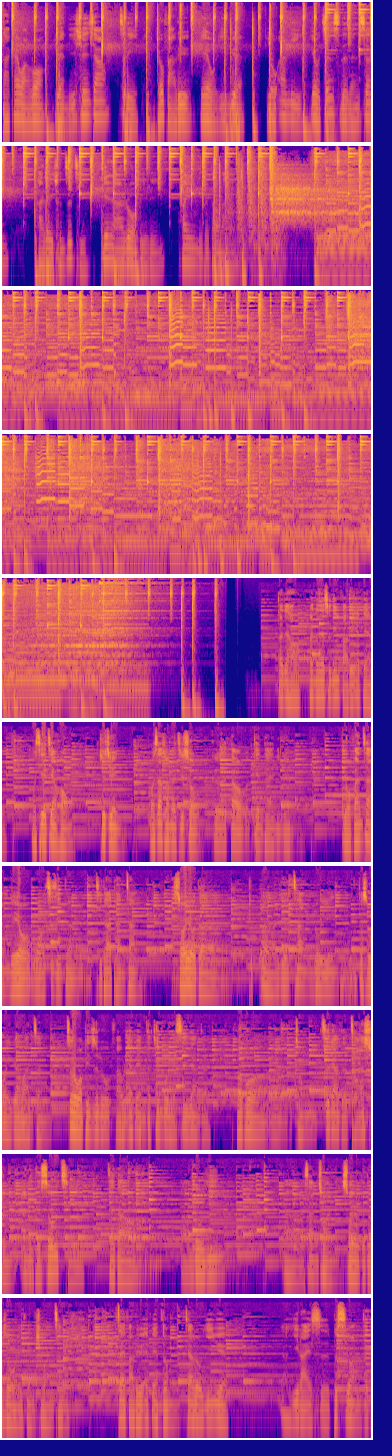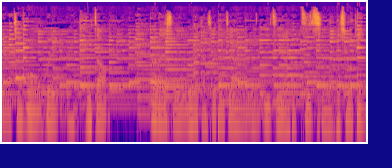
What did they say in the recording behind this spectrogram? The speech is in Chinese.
打开网络，远离喧嚣。这里有法律，也有音乐，有案例，也有真实的人生。海内存知己，天涯若比邻。欢迎你的到来。大家好，欢迎大家收听法律 FM，我是叶建宏。最近我上传了几首歌到电台里面，有翻唱，也有我自己的吉他弹唱。所有的呃演唱录音都是我一个人完成。这后我平时录法律 FM 的节目也是一样的，包括呃从资料的查询、案例的收集，再到呃录音。呃，上传所有的都是我一个人去完成，在法律 FM 中加入音乐，呃，一来是不希望这个节目会很枯燥，二来是为了感谢大家一直以来的支持和收听，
